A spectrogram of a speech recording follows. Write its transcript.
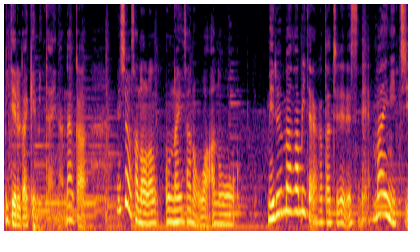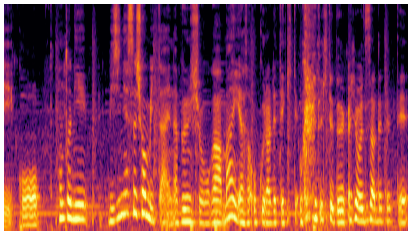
見てるだけみたいな。なんか西野さんのオンラインサロンはあのメルマガみたいな形でですね毎日こう本当にビジネス書みたいな文章が毎朝送られてきて送られてきてというか表示されてて、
